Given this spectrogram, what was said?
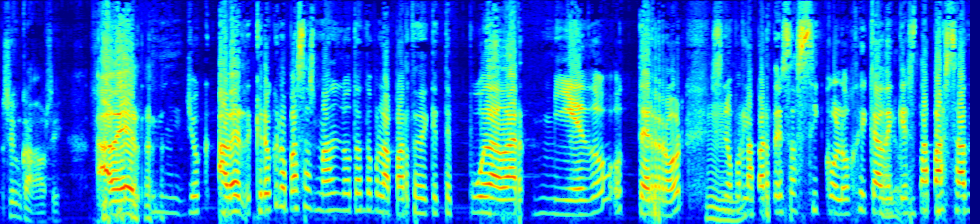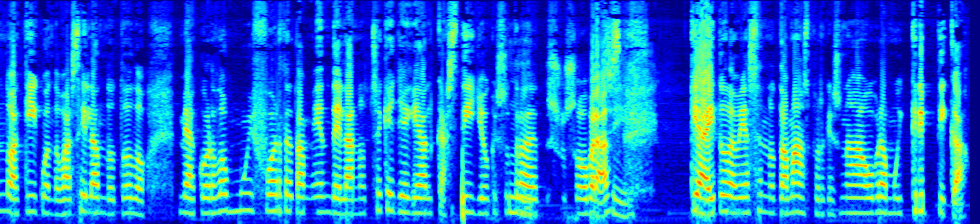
soy un cagao, sí. A ver, mm, yo, a ver, creo que lo pasas mal no tanto por la parte de que te pueda dar miedo o terror, sino por la parte esa psicológica de qué está pasando aquí cuando vas hilando todo. Me acuerdo muy fuerte también de la noche que llegué al castillo, que es otra Mm. de sus obras, Sí. que ahí todavía se nota más, porque es una obra muy críptica.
